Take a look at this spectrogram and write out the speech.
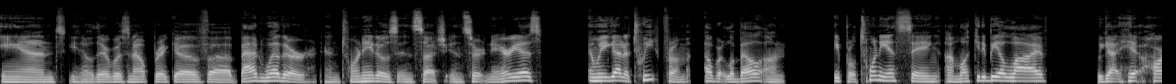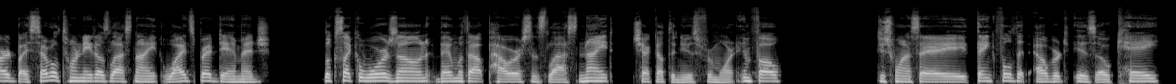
And, you know, there was an outbreak of uh, bad weather and tornadoes and such in certain areas. And we got a tweet from Albert LaBelle on April 20th saying, I'm lucky to be alive. We got hit hard by several tornadoes last night, widespread damage. Looks like a war zone, been without power since last night. Check out the news for more info. Just want to say thankful that Albert is okay.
